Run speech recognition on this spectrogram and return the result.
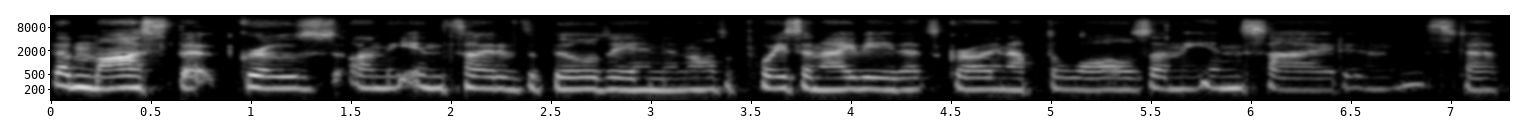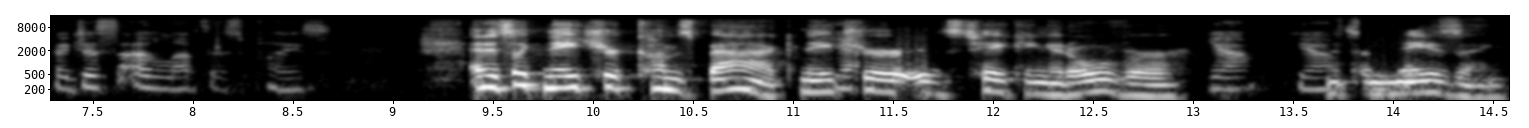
the moss that grows on the inside of the building and all the poison ivy that's growing up the walls on the inside and stuff. I just I love this place. And it's like nature comes back. Nature is taking it over. Yeah, yeah, It's amazing.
